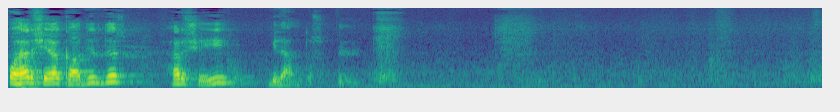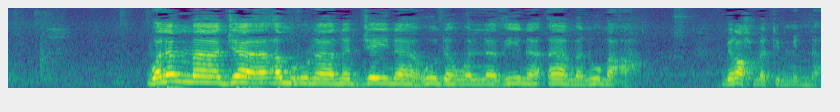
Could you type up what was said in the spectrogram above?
O her şeye kadirdir, her şeyi bilendir. وَلَمَّا جَاءَ أَمْرُنَا نَجَّيْنَا هُودًا وَالَّذ۪ينَ آمَنُوا مَعَهُ بِرَحْمَةٍ مِنَّا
